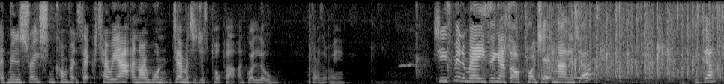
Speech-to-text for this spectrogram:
administration conference secretariat, and I want Gemma to just pop out. I've got a little present for you. She's been amazing as our project manager. So just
